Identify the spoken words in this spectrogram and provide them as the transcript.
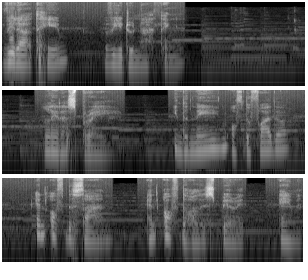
Without Him, we do nothing. Let us pray. In the name of the Father, and of the Son, and of the Holy Spirit. Amen.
